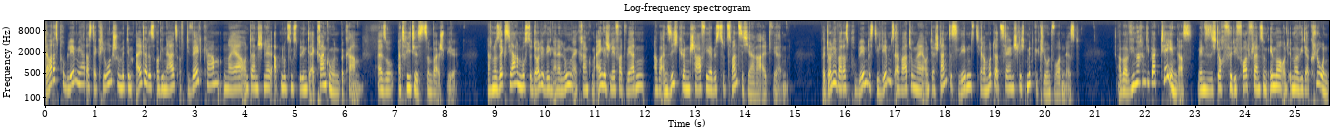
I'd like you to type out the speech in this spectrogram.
da war das Problem ja, dass der Klon schon mit dem Alter des Originals auf die Welt kam, naja, und dann schnell abnutzungsbedingte Erkrankungen bekam. Also Arthritis zum Beispiel. Nach nur sechs Jahren musste Dolly wegen einer Lungenerkrankung eingeschläfert werden, aber an sich können Schafe ja bis zu 20 Jahre alt werden. Bei Dolly war das Problem, dass die Lebenserwartung, naja, und der Stand des Lebens ihrer Mutterzellen schlicht mitgeklont worden ist. Aber wie machen die Bakterien das, wenn sie sich doch für die Fortpflanzung immer und immer wieder klonen?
